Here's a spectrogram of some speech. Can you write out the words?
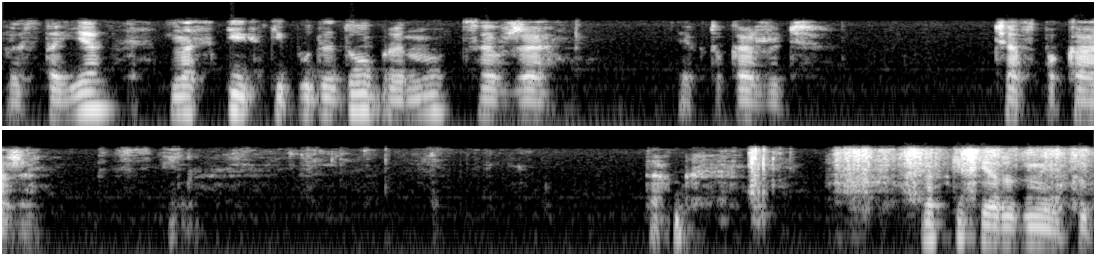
пристає. Наскільки буде добре, ну це вже, як то кажуть, час покаже. Так. Наскільки я розумію, тут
